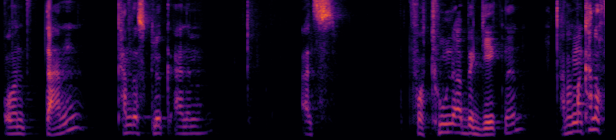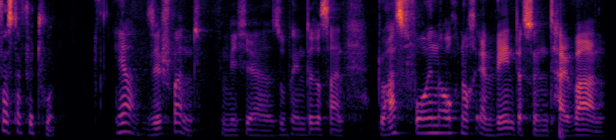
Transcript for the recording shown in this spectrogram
und dann kann das Glück einem als Fortuna begegnen, aber man kann auch was dafür tun. Ja, sehr spannend. Finde ich ja super interessant. Du hast vorhin auch noch erwähnt, dass du in Taiwan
